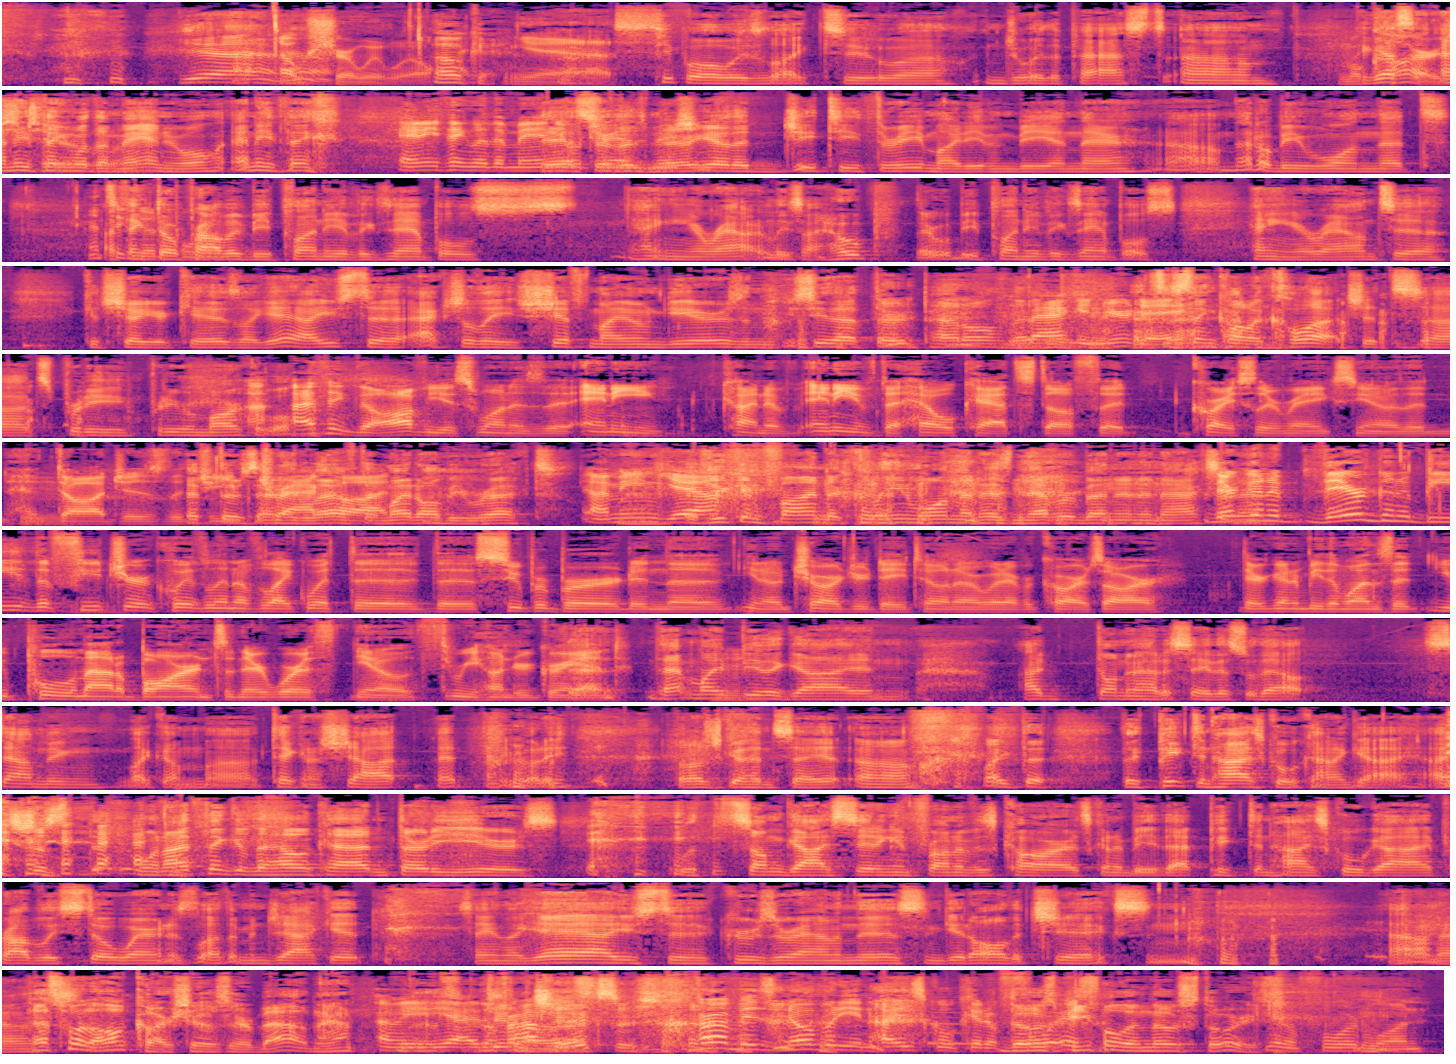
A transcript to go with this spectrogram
yeah, Oh, sure we will. Okay. Yes. people always like to uh, enjoy the past. Um, Well, I guess cars, anything too. with a manual, anything. anything with a manual yeah, so the, there transmission. we go. The GT3 might even be in there. Um, that'll be one that That's I a think there'll point. probably be plenty of examples hanging around. At least I hope there will be plenty of examples hanging around to could show your kids. Like, yeah, I used to actually shift my own gears, and you see that third pedal That- Back in your It's day. this thing called a clutch. It's uh, it's pretty pretty remarkable. I think the obvious one is that any kind of any of the Hellcat stuff that Chrysler makes, you know, the hmm. Dodges, the if Jeep there's any left, Hot. they might all be wrecked. I mean, yeah, If you can find a clean one that has never been in an accident, they're gonna they're gonna be the future equivalent of like what the the Superbird and the you know Charger Daytona or whatever cars are. They're gonna be the ones that you pull them out of barns and they're worth you know three hundred grand. That, that might be hmm. the guy, and I don't know how to say this without sounding like I'm uh, taking a shot at anybody, but I'll just go ahead and say it. Um, like the the peaked in high school kind of guy. It's just when I think of the Hellcat in 30 years, with some guy sitting in front of his car, it's going to be that peaked in high school guy, probably still wearing his letterman jacket, saying like, "Yeah, I used to cruise around in this and get all the chicks." And I don't know. That's what all car shows are about, man. I mean, yeah, the problem chicks is, the problem is nobody in high school could afford Those people in those stories. can afford one.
